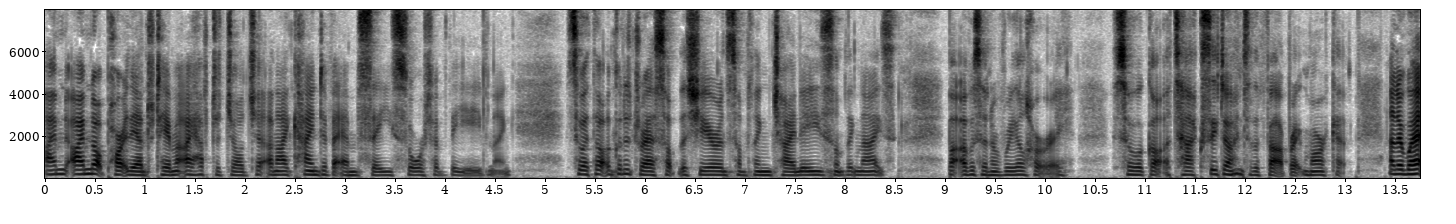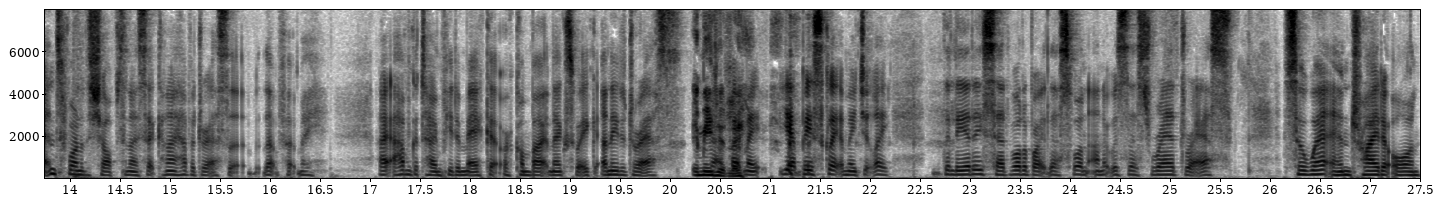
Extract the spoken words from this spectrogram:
I'm I'm not part of the entertainment. I have to judge it, and I kind of MC sort of the evening. So I thought I'm going to dress up this year in something Chinese, something nice. But I was in a real hurry. So I got a taxi down to the fabric market. And I went into one of the shops and I said, Can I have a dress that, that fit me? I haven't got time for you to make it or come back next week. I need a dress. Immediately. Yeah, basically immediately. The lady said, What about this one? And it was this red dress. So went in, tried it on,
